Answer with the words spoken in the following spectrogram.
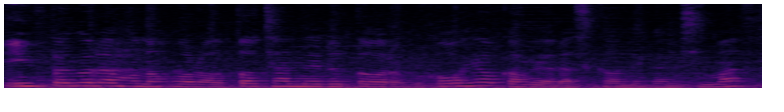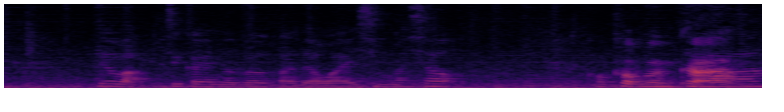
インスタグラムのフォローとチャンネル登録高評価もよろしくお願いします。では次回の動画でお会いしましょう。コブンか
